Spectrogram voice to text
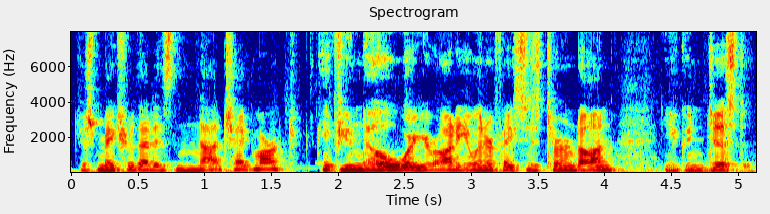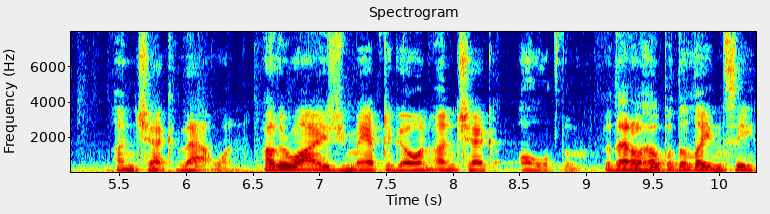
Just make sure that is not check marked. If you know where your audio interface is turned on, you can just uncheck that one. Otherwise, you may have to go and uncheck all of them. But that'll help with the latency.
